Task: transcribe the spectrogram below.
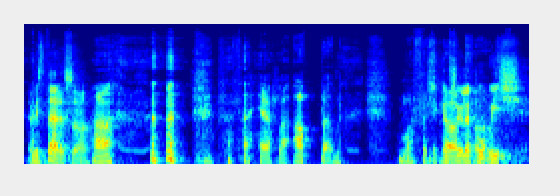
Ja, visst är det så? ja. Den där jävla appen. De Vi förstört kan skylla på Wish.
